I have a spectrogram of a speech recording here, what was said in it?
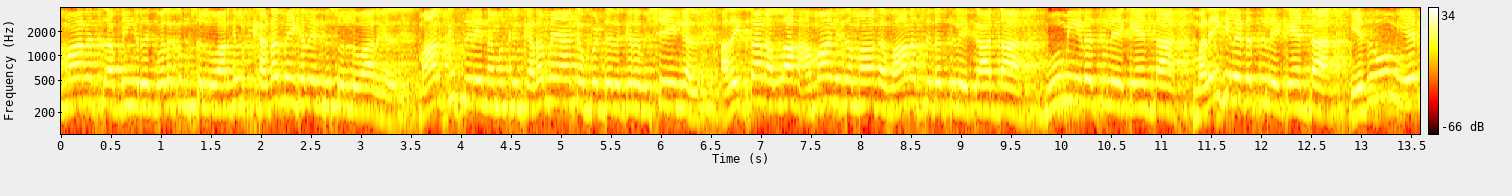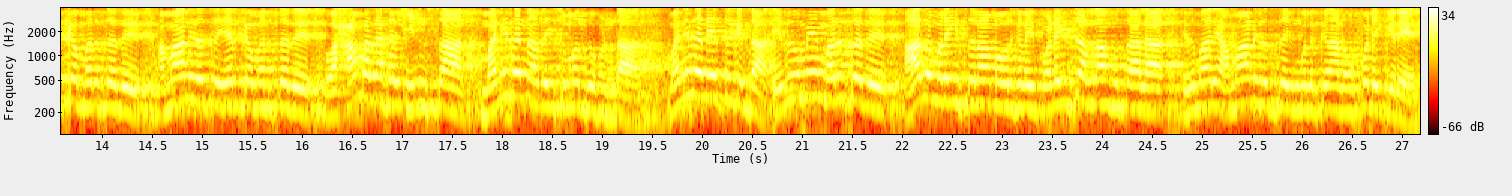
அமானத் அப்படிங்கிறதுக்கு விளக்கம் சொல்லுவார்கள் கடமைகள் என்று சொல்லுவார்கள். மார்க்கத்திலே நமக்கு கடமையாக்கப்பட்டிருக்கிற விஷயங்கள் அதைத்தான் அல்லாஹ் அமானிதமாக வானத்திடத்திலே காட்டான் பூமியிடத்திலே கேட்டான் மலைகளிடத்திலே கேட்டான். எதுவும் ஏற்க மறுத்தது அமானிதத்தை ஏற்க மறுத்தது. வஹமலகல் இன்சான் மனிதன் அதை சுமந்து கொண்டான். மனிதன் ஏற்றுக்கிட்டான் எதுவுமே மறுத்தது. ஆதம் அலைஹிஸ்ஸலாம் அவர்களை படைத்து அல்லாஹு தாலா இது மாதிரி அமானிதத்தை உங்களுக்கு நான் ஒப்படைக்கிறேன்.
